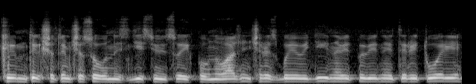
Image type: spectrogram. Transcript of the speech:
крім тих, що тимчасово не здійснюють своїх повноважень через бойові дії на відповідній території.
